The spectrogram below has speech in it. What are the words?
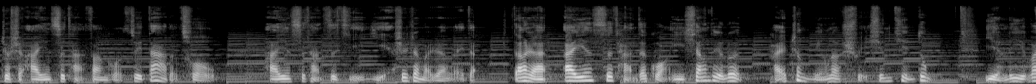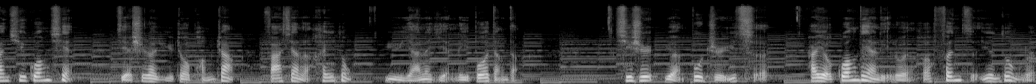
这是爱因斯坦犯过最大的错误，爱因斯坦自己也是这么认为的。当然，爱因斯坦的广义相对论还证明了水星进动、引力弯曲光线，解释了宇宙膨胀，发现了黑洞，预言了引力波等等。其实远不止于此，还有光电理论和分子运动论，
